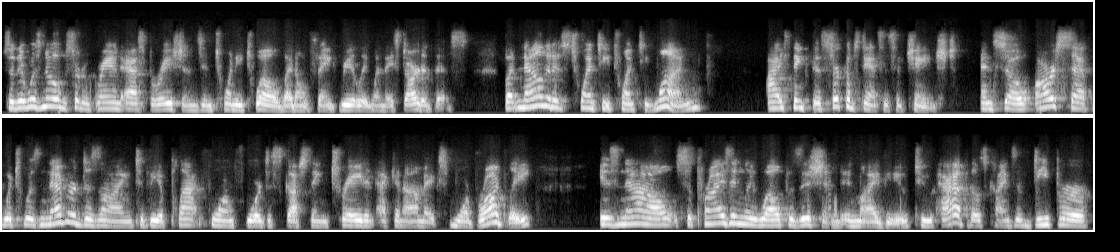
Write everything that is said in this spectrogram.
So there was no sort of grand aspirations in 2012, I don't think, really, when they started this. But now that it's 2021, I think the circumstances have changed. And so RCEP, which was never designed to be a platform for discussing trade and economics more broadly, is now surprisingly well positioned, in my view, to have those kinds of deeper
